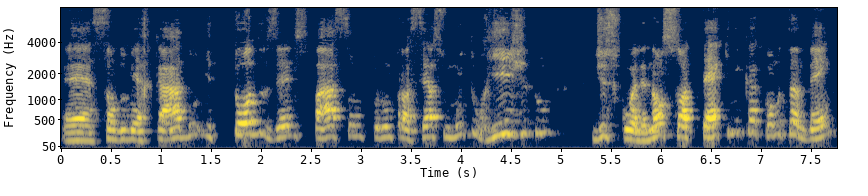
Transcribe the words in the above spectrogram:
é, são do mercado, e todos eles passam por um processo muito rígido de escolha, não só técnica, como também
